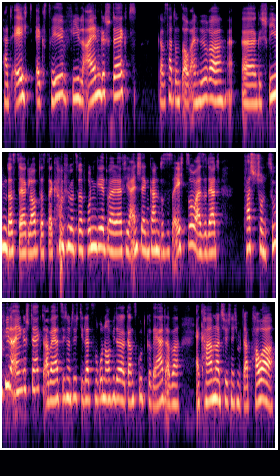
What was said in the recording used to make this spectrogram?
hat echt extrem viel eingesteckt. Ich glaube, es hat uns auch ein Hörer äh, geschrieben, dass der glaubt, dass der Kampf über zwölf Runden geht, weil er viel einstecken kann. Das ist echt so. Also der hat fast schon zu viel eingesteckt, aber er hat sich natürlich die letzten Runden auch wieder ganz gut gewehrt. Aber er kam natürlich nicht mit der Power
